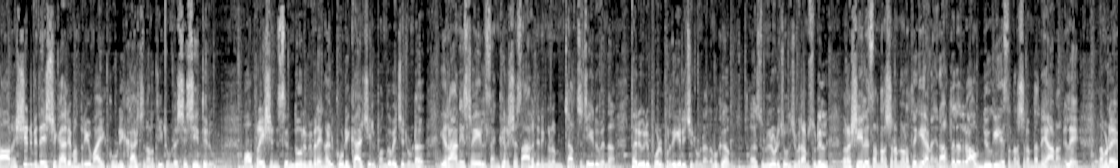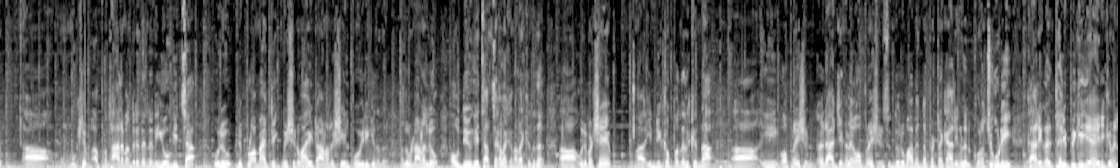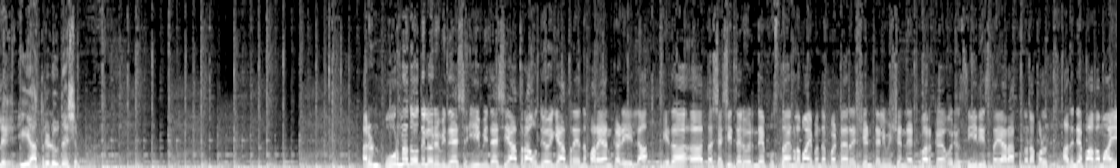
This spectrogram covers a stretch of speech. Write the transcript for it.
Russian വിദേശകാര്യമന്ത്രിയുമായി കൂടിക്കാഴ്ച നടത്തിയിട്ടുണ്ട് Sasi Tharoor. Operation Sindoor വിവരങ്ങൾ കൂടിക്കാഴ്ചയിൽ പങ്കുവച്ചിട്ടുണ്ട്. ഇറാൻ ഇസ്രയേൽ സംഘർഷ സാഹചര്യങ്ങളും ചർച്ച ചെയ്തുവെന്ന് തരൂർ ഇപ്പോൾ പ്രതികരിച്ചിട്ടുണ്ട്. നമുക്ക് സുനിലോട് ചോദിച്ചു വരാം. സുനിൽ റഷ്യയിലെ സന്ദർശനം നടത്തുകയാണ്. യഥാർത്ഥത്തിൽ അതൊരു ഔദ്യോഗിക സന്ദർശനം തന്നെയാണ് അല്ലേ? നമ്മുടെ മുഖ്യ പ്രധാനമന്ത്രി തന്നെ നിയോഗിച്ച ഒരു ഡിപ്ലോമാറ്റിക് മിഷനുമായിട്ടാണ് റഷ്യയിൽ പോയിരിക്കുന്നത്. അതുകൊണ്ടാണല്ലോ ഔദ്യോഗിക ചർച്ചകളൊക്കെ നടക്കുന്നത്. ഒരു ഇന്ത്യക്കൊപ്പം നിൽക്കുന്ന ഈ ഓപ്പറേഷൻ രാജ്യങ്ങളെ ഓപ്പറേഷൻ സിന്ദൂരുമായി ബന്ധപ്പെട്ട കാര്യങ്ങളിൽ കുറച്ചുകൂടി കാര്യങ്ങൾ ധരിപ്പിക്കുകയായിരിക്കും അല്ലേ ഈ യാത്രയുടെ ഉദ്ദേശം? അരുൺ പൂർണതോതിൽ ഒരു വിദേശ ഈ വിദേശ യാത്ര ഔദ്യോഗിക യാത്ര എന്ന് പറയാൻ കഴിയില്ല. ഇത് ശശി തരൂരിന്റെ പുസ്തകങ്ങളുമായി ബന്ധപ്പെട്ട് റഷ്യൻ ടെലിവിഷൻ നെറ്റ്വർക്ക് ഒരു സീരീസ് തയ്യാറാക്കുന്നുണ്ട്. അപ്പോൾ അതിന്റെ ഭാഗമായി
